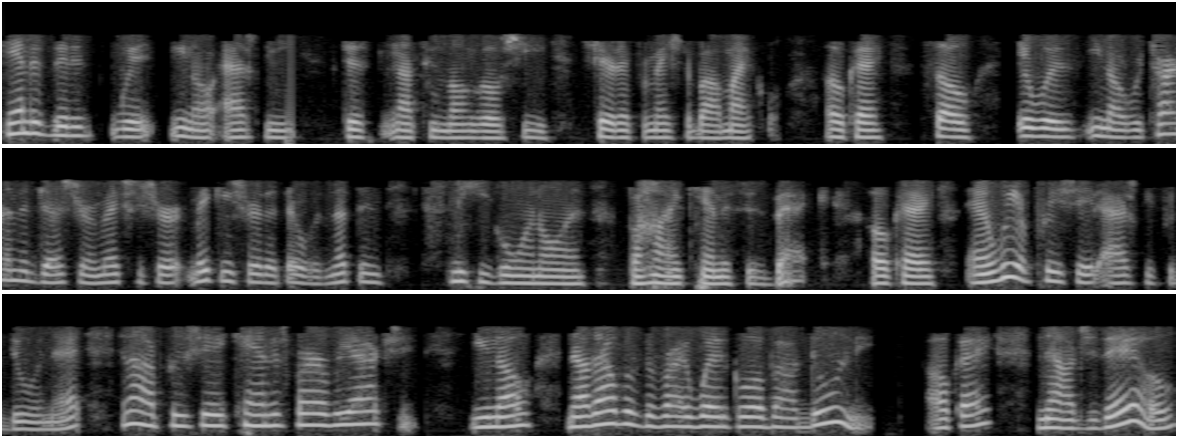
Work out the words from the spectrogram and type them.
Candiace did it with, you know, Ashley just not too long ago. She shared information about Michael. Okay, so it was, you know, returning the gesture and making sure making sure that there was nothing sneaky going on behind Candiace's back. Okay. And we appreciate Ashley for doing that. And I appreciate Candiace for her reaction. You know, now that was the right way to go about doing it. Okay. Now Gizelle,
